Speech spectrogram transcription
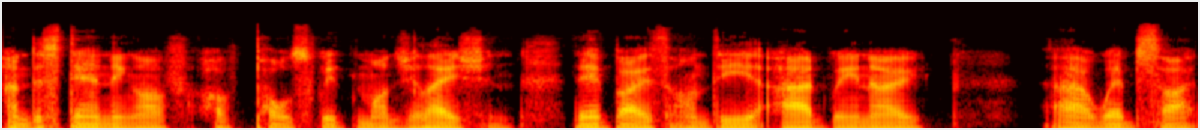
understanding of, of pulse width modulation. They're both on the Arduino uh, website.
